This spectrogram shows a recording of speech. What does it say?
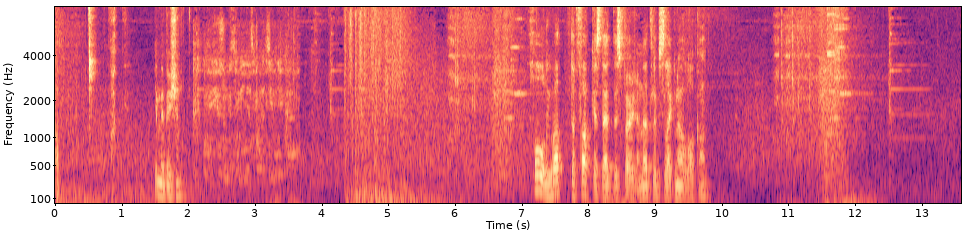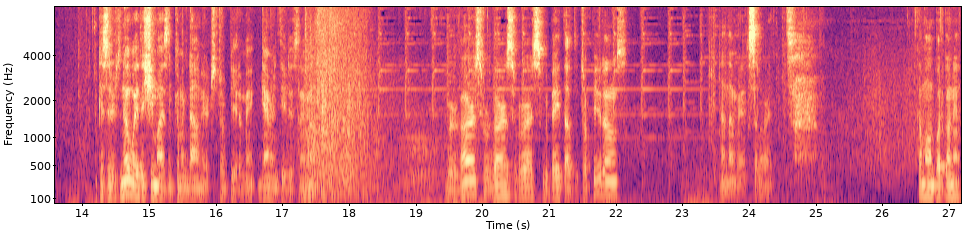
Oh, fuck. Give me vision. Holy, what the fuck is that dispersion? That looks like no local. Because there's no way the Shima isn't coming down here to torpedo me. Guaranteed it's doing. We reverse, reverse, reverse. We bait out the torpedoes. And then we accelerate. Come on, Borgogna.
